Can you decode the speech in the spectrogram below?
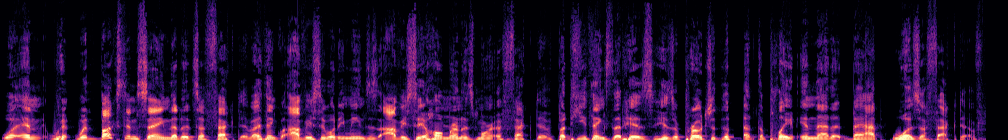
Well, and with, with Buxton saying that it's effective, I think obviously what he means is obviously a home run is more effective, but he thinks that his his approach at the at the plate in that at bat was effective.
